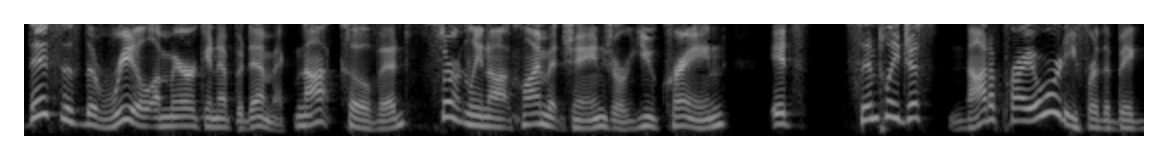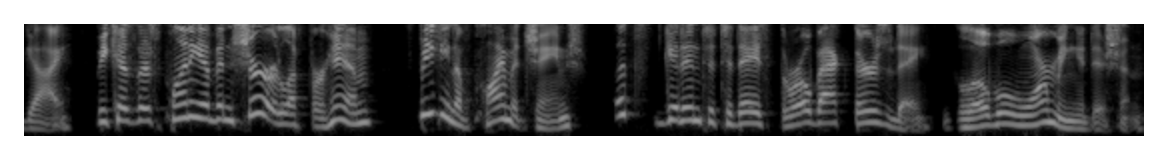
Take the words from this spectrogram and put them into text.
This is the real American epidemic, not COVID, certainly not climate change or Ukraine. It's simply just not a priority for the big guy because there's plenty of Ensure left for him. Speaking of climate change, Let's get into today's Throwback Thursday, Global Warming Edition.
